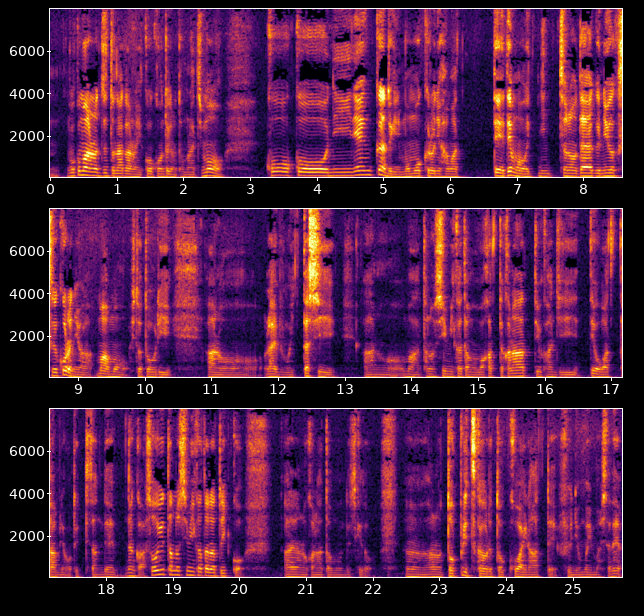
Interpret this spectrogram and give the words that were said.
うん、僕もあのずっと仲のいい高校の時の友達も高校2年くらいの時にももクロにはまってでもその大学入学する頃にはまあもう一通りあのライブも行ったしあのまあ楽しみ方も分かったかなっていう感じで終わったみたいなこと言ってたんでなんかそういう楽しみ方だと一個あれなのかなと思うんですけど、うん、あのどっぷり使うと怖いなっていうふうに思いましたね。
